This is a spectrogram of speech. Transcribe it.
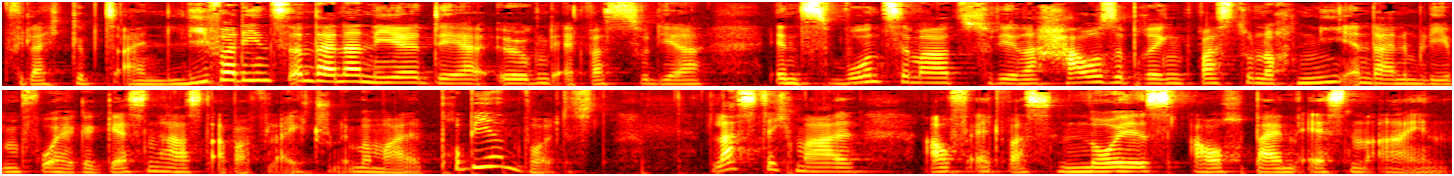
vielleicht gibt es einen Lieferdienst in deiner Nähe, der irgendetwas zu dir ins Wohnzimmer, zu dir nach Hause bringt, was du noch nie in deinem Leben vorher gegessen hast, aber vielleicht schon immer mal probieren wolltest. Lass dich mal auf etwas Neues auch beim Essen ein.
